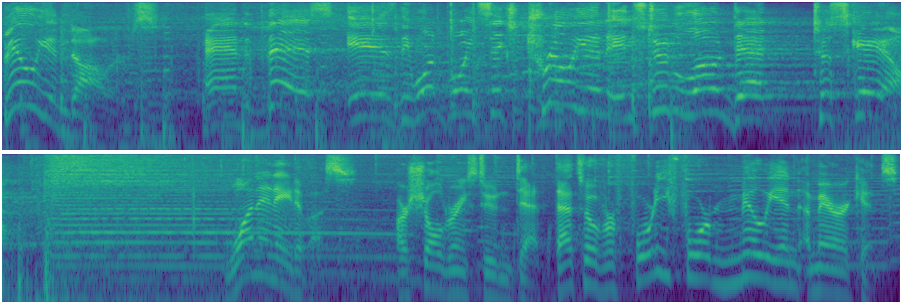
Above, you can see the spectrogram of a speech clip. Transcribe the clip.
billion dollars. And this is the 1.6 trillion in student loan debt to scale. One in eight of us are shouldering student debt. That's over 44 million Americans.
